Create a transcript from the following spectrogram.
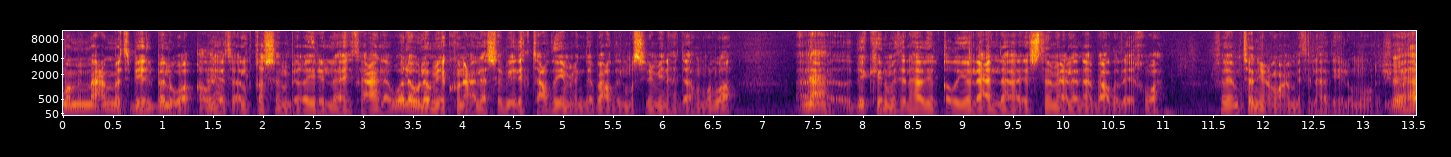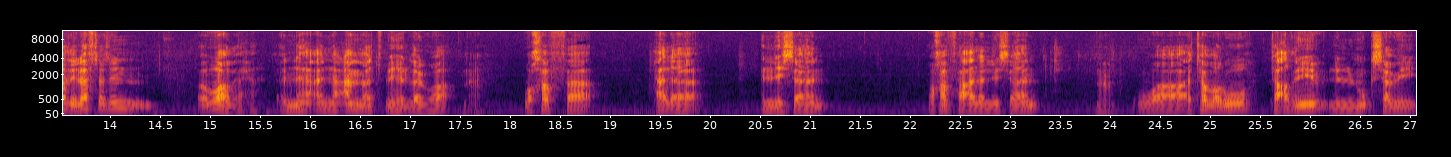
مما عمت به البلوى قضية نعم. القسم بغير الله تعالى ولو لم يكن على سبيل التعظيم عند بعض المسلمين هداهم الله آه، نعم. ذكر مثل هذه القضية لعلها يستمع لنا بعض الإخوة فيمتنعوا عن مثل هذه الأمور إن شاء الله. هذه لفتة واضحة أنها أن عمت به البلوى نعم. وخف على اللسان وخف على اللسان نعم. واعتبروه تعظيم للمقسم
